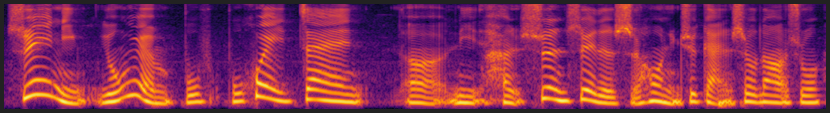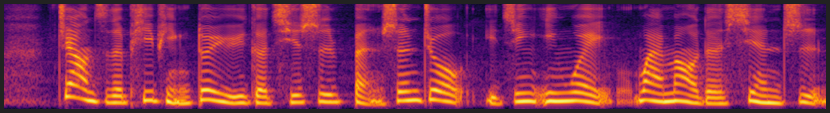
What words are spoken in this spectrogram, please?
所以你永远不不会在呃你很顺遂的时候，你去感受到说这样子的批评，对于一个其实本身就已经因为外貌的限制，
